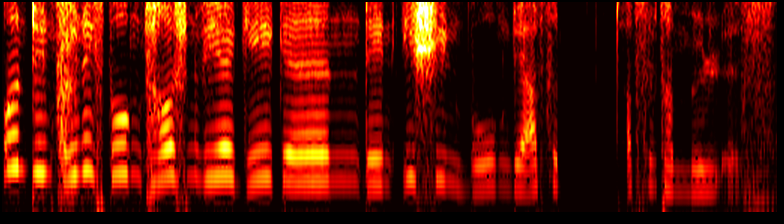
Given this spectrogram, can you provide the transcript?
Und den Königsbogen tauschen wir gegen den Ishin-Bogen, der absolut, absoluter Müll ist.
